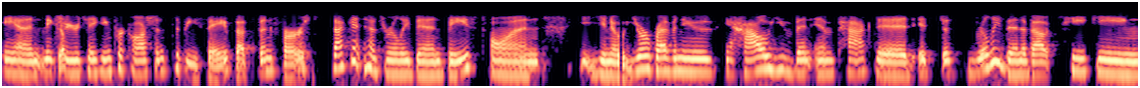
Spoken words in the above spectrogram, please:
and make Yep. sure you're taking precautions to be safe. That's been first. Second has really been based on you know your revenues, how you've been impacted. It's just really been about taking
